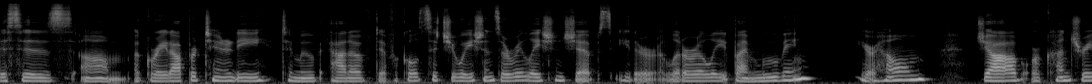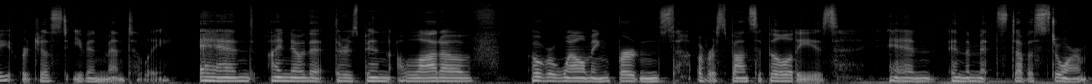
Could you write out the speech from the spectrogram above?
This is um, a great opportunity to move out of difficult situations or relationships, either literally by moving your home, job, or country, or just even mentally. And I know that there's been a lot of overwhelming burdens of responsibilities and in the midst of a storm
